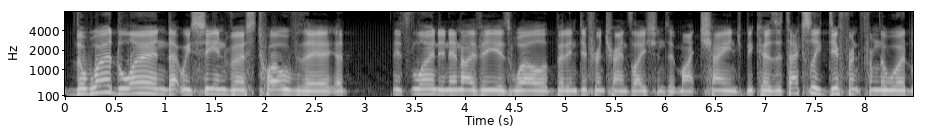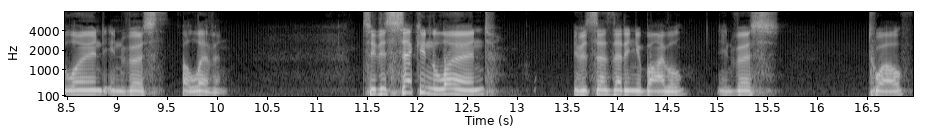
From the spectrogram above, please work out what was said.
The word learn that we see in verse 12 there, uh, it's learned in NIV as well, but in different translations it might change because it's actually different from the word learned in verse 11. See, this second learned, if it says that in your Bible, in verse 12,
